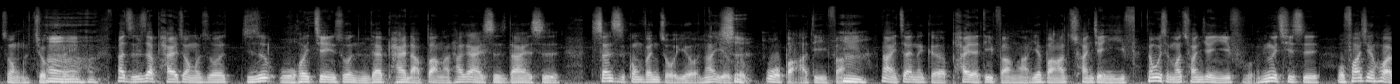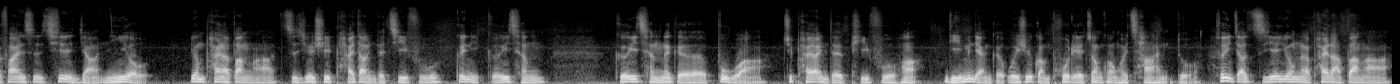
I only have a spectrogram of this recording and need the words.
这种就可以。那只是在拍状的时候，只是我会建议说你在拍哪棒啊，它大概是大概是三十公分左右，那有个握把的地方。嗯，那你在那个拍的地方啊，要帮他穿件衣服。那为什么要穿件衣服？因为其实我发现后来发现是，其实讲你有。用拍打棒啊，直接去拍到你的肌肤，跟你隔一层、隔一层那个布啊，去拍到你的皮肤的话，里面两个微血管破裂的状况会差很多。所以你只要直接用那个拍打棒啊。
